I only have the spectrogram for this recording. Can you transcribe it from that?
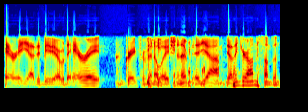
Air, yeah, they'd be able to aerate. Great for ventilation. Yeah, I think you're onto something.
